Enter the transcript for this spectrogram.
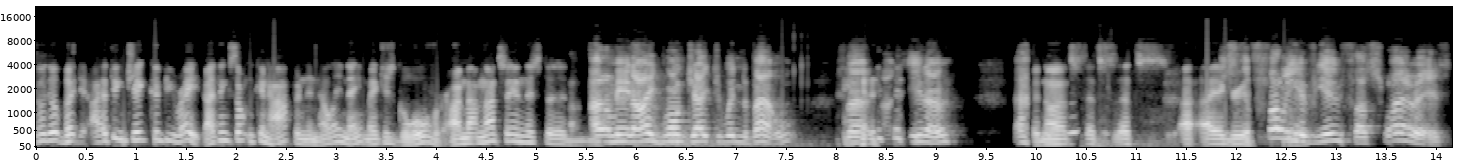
No, no, but I think Jake could be right. I think something can happen, and LA Knight might just go over. I'm, I'm not saying this to, I mean, I want Jake to win the belt, but uh, you know, but no, that's that's that's. I, I it's agree. the with folly of youth. I swear it is.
